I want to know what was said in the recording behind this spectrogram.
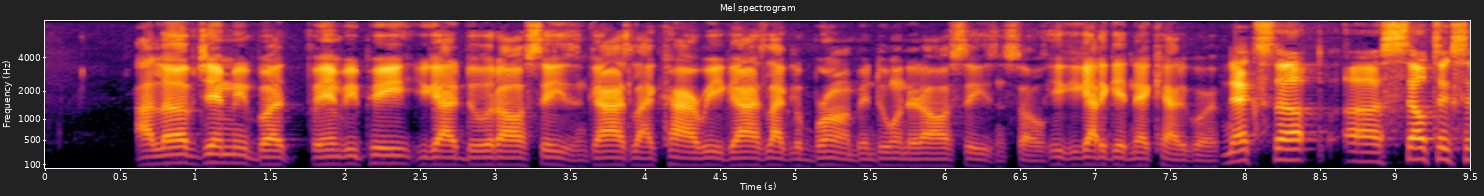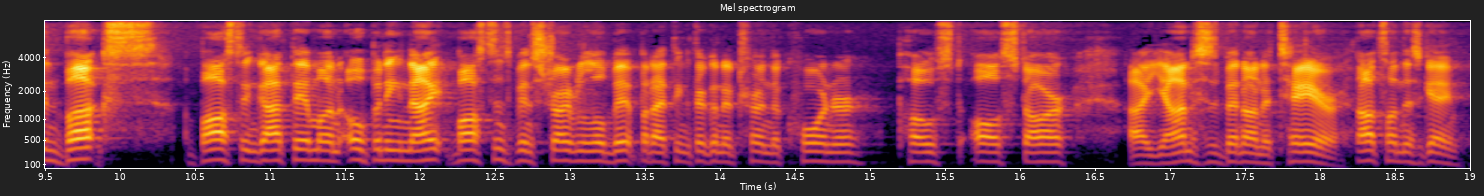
I love Jimmy, but for MVP, you got to do it all season. Guys like Kyrie, guys like LeBron, been doing it all season, so he, got to get in that category. Next up, uh, Celtics and Bucks. Boston got them on opening night. Boston's been struggling a little bit, but I think they're going to turn the corner post All Star. Uh, Giannis has been on a tear. Thoughts on this game?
